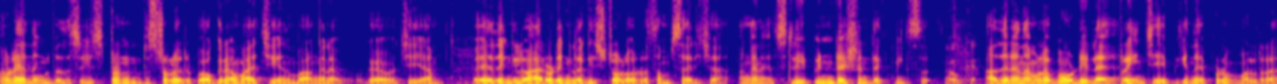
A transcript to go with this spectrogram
നമ്മൾ എന്തെങ്കിലും ഇഷ്ടം ഇഷ്ടമുള്ള ഒരു പ്രോഗ്രാം വായിച്ച് ചെയ്യുമ്പോൾ അങ്ങനെ ചെയ്യാം. ഏതെങ്കിലും ആരോടെങ്കിലും ഇഷ്ടമുള്ളവരോട് സംസാരിച്ചാൽ അങ്ങനെ സ്ലീപ്പ് ഇൻഡക്ഷൻ ടെക്നിക്സ് ഓക്കെ അതിനെ നമ്മളെ ബോഡിയിലെ ട്രെയിൻ ചെയ്യിപ്പിക്കുന്നത് എപ്പോഴും വളരെ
